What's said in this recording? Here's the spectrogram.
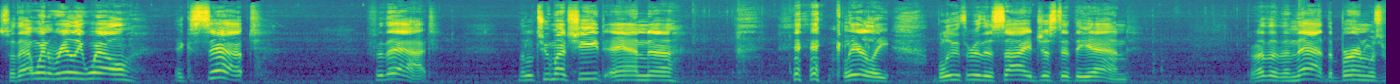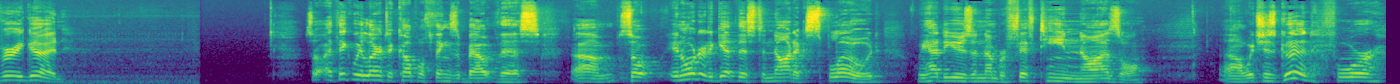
So that went really well, except for that. A little too much heat and uh, clearly blew through the side just at the end. But other than that, the burn was very good. So I think we learned a couple things about this. Um, so in order to get this to not explode, we had to use a number 15 nozzle, uh, which is good for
